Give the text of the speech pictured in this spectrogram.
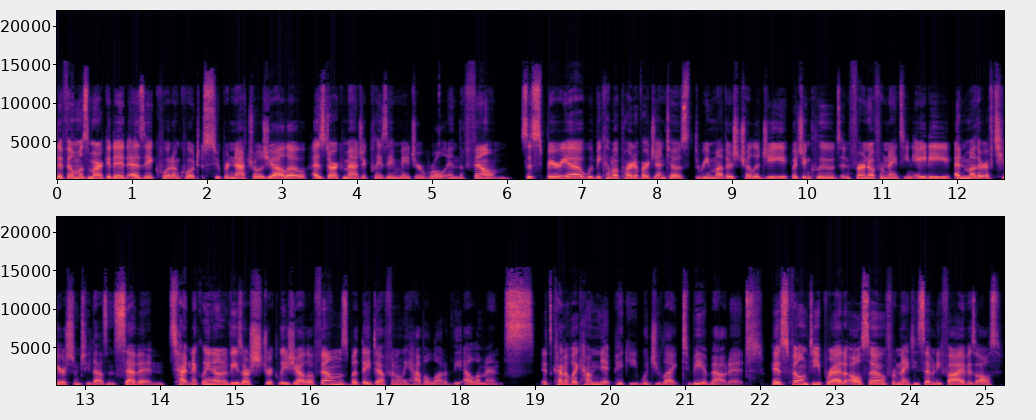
The film was marketed as a quote unquote supernatural Giallo, as dark magic plays a major role in the film. Suspiria would become a part of Argento's Three Mothers trilogy, which includes Inferno from 1980 and Mother of Tears from 2007. Technically, none of these are strictly Giallo films, but they definitely have a lot of the elements. It's kind of like how nitpicky would you like to be about it. His film Deep Red, also from 1975, is also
